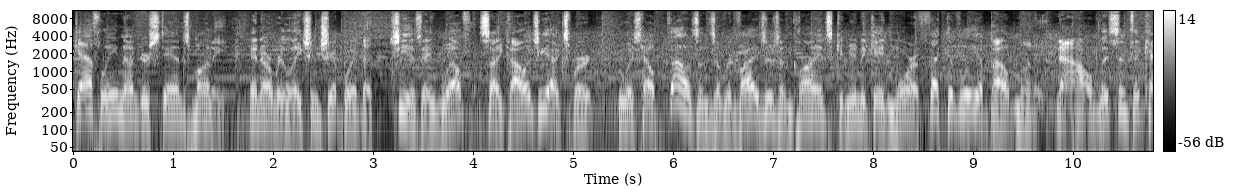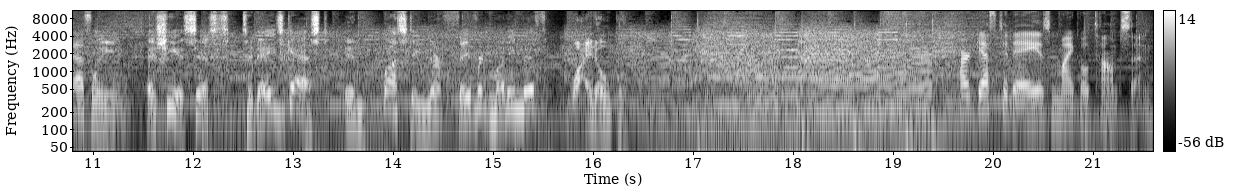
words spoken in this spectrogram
Kathleen understands money and our relationship with it. She is a wealth psychology expert who has helped thousands of advisors and clients communicate more effectively about money. Now, listen to Kathleen as she assists today's guest in busting their favorite money myth wide open. Our guest today is Michael Thompson.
